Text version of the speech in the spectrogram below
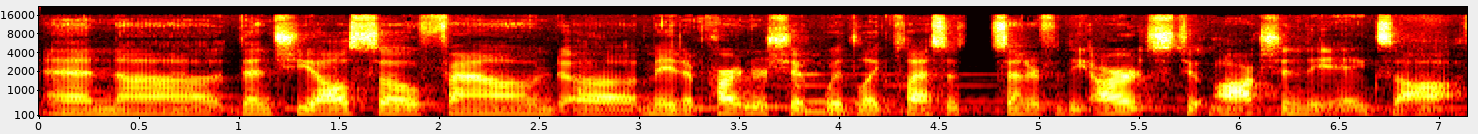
And uh, then she also found, uh, made a partnership with Lake Placid Center for the Arts to auction the eggs off.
